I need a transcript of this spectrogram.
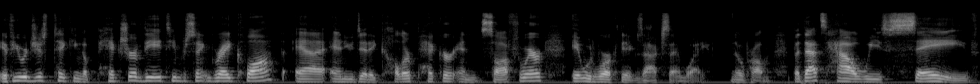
If you were just taking a picture of the 18% gray cloth uh, and you did a color picker in software, it would work the exact same way. No problem. But that's how we save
